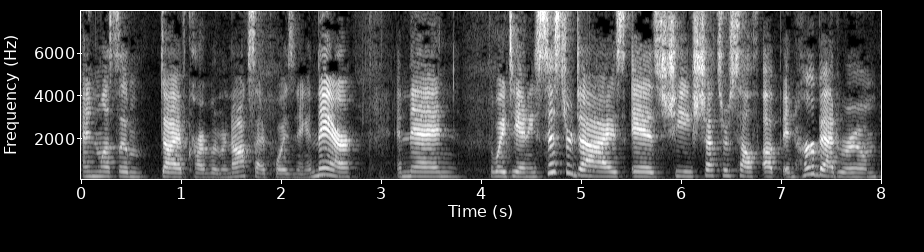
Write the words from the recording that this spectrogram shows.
and lets them die of carbon monoxide poisoning in there. And then The way Danny's sister dies is she shuts herself up in her bedroom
